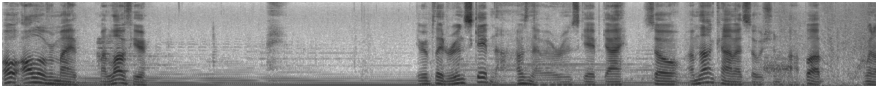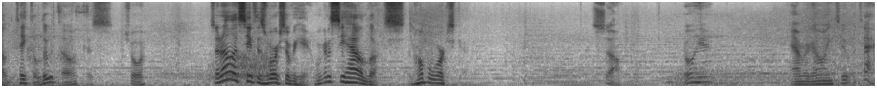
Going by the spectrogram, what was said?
all, all over my, my love here. You ever played RuneScape? Nah, I was never a RuneScape guy. So, I'm not in combat, so it shouldn't pop up. I'm gonna take the loot though, because, sure. So now let's see if this works over here. We're gonna see how it looks, hope it works good. So, go here, and we're going to attack.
